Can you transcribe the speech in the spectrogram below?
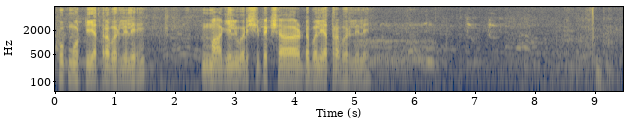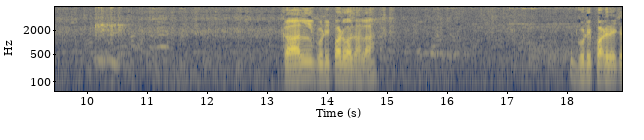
खूप मोठी यात्रा भरलेली आहे. मागील वर्षीपेक्षा डबल यात्रा भरलेली काल गुढीपाडवा झाला. गुढीपाडव्याच्या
